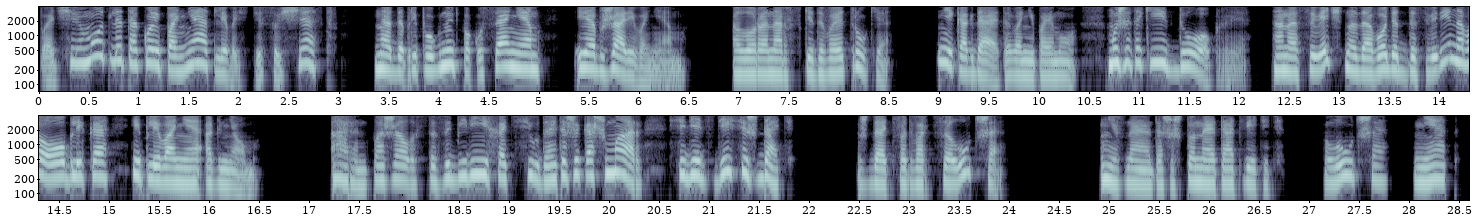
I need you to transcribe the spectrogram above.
Почему для такой понятливости существ надо припугнуть покусанием и обжариванием? Лоранар вскидывает руки. Никогда этого не пойму. Мы же такие добрые. А нас вечно доводят до звериного облика и плевания огнем. Аарон, пожалуйста, забери их отсюда. Это же кошмар — сидеть здесь и ждать. Ждать во дворце лучше? Не знаю даже, что на это ответить. Лучше? Нет?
